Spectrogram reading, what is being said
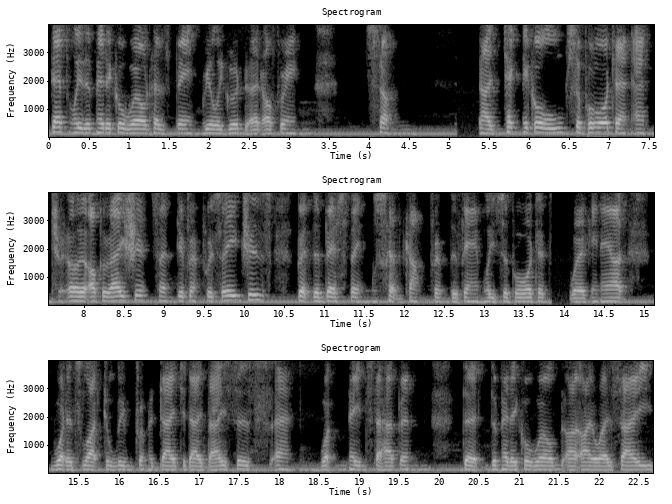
definitely the medical world has been really good at offering some know, technical support and, and uh, operations and different procedures, but the best things have come from the family support and working out what it's like to live from a day to day basis and what needs to happen. That the medical world, I, I always say,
